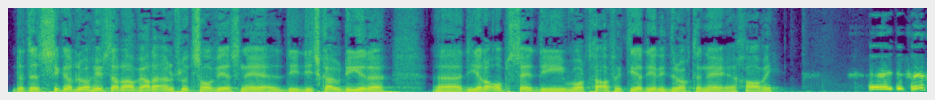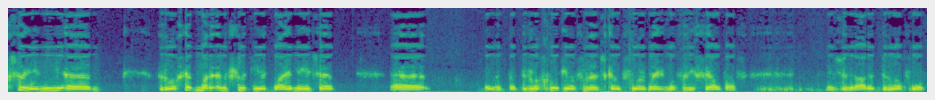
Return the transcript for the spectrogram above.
Dit is seker logies dat daar wel 'n invloed sal wees, nê? Nee, die die skoudiere, uh die hele opset, die word geaffekteer deur die droogte, nê, nee, Gawie? Eh uh, dis reg so, nie uh droogte maar invloed hier baie mense uh dit doen 'n groot deel van hulle skoutvoorbereiding van die veld af. En sodra dit droog word,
